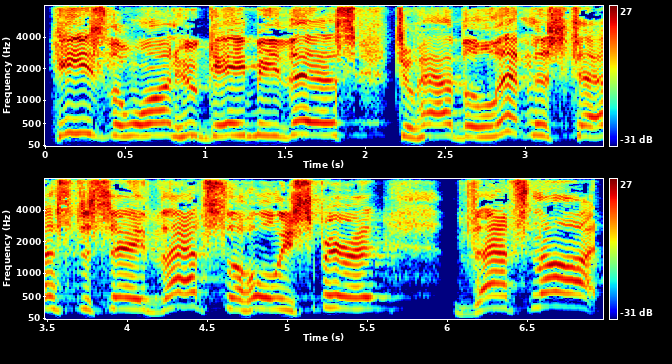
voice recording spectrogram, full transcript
He's the one who gave me this to have the litmus test to say that's the Holy Spirit. That's not.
